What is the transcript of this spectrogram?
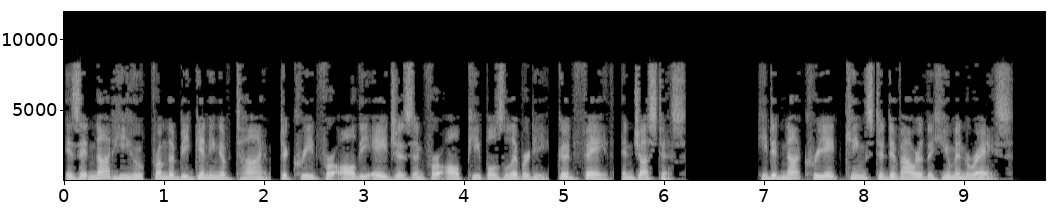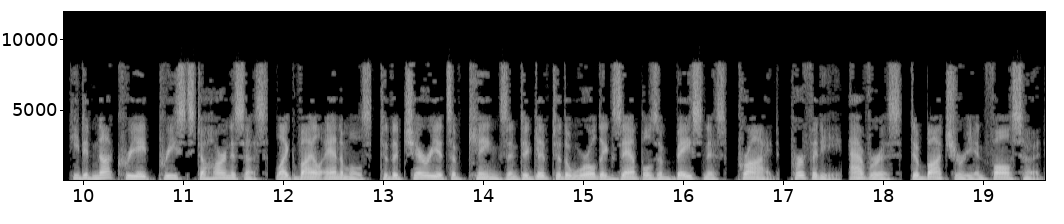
Is it not he who, from the beginning of time, decreed for all the ages and for all peoples liberty, good faith, and justice? He did not create kings to devour the human race. He did not create priests to harness us, like vile animals, to the chariots of kings and to give to the world examples of baseness, pride, perfidy, avarice, debauchery and falsehood.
